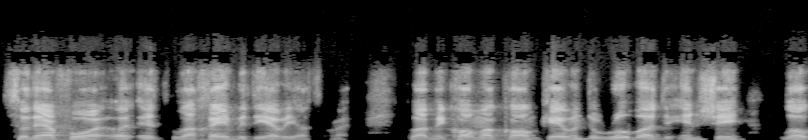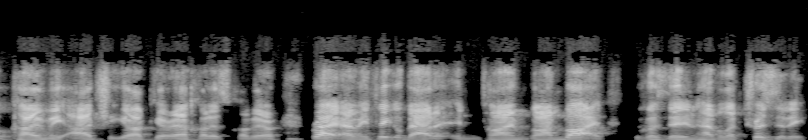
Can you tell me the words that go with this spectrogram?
So therefore, uh, it's lachem right? But deruba de inshi lo kaimi yakir echad. Right. I mean, think about it. In time gone by, because they didn't have electricity,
